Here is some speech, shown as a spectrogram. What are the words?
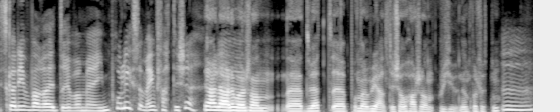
skal de bare drive med impro, liksom? Jeg fatter ikke. Ja, eller er det bare Um. sånn eh, Du vet, eh, på når realityshow har sånn reunion på slutten. Mm.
